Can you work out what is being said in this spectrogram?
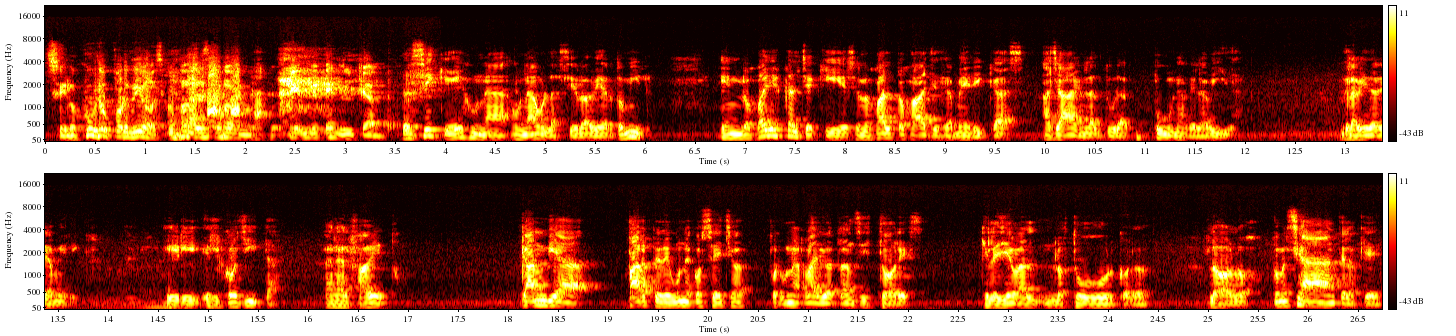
Se lo juro por Dios, como decimos en, el campo. Sí que es una, un aula a cielo abierto. Mira, en los valles calchaquíes, en los altos valles de Américas, allá en la altura puna de la vida, de la vida de América, el, el collita, analfabeto, cambia parte de una cosecha por una radio a transistores que le llevan los turcos, los, comerciantes, los que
